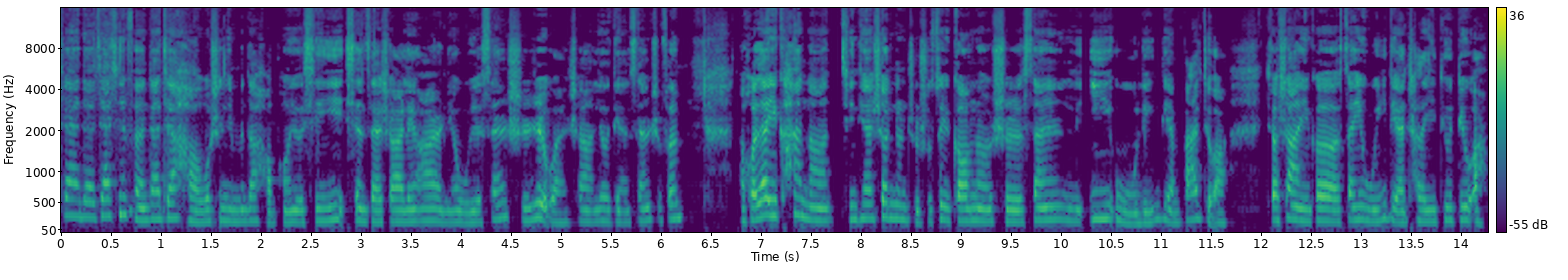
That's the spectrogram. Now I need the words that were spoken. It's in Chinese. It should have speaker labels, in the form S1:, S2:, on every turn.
S1: 亲爱的嘉兴粉，大家好，我是你们的好朋友新一。现在是二零二二年五月三十日晚上六点三十分。那回来一看呢，今天上证指数最高呢是三一五零点八九啊，较上一个三一五一点差了一丢丢啊。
